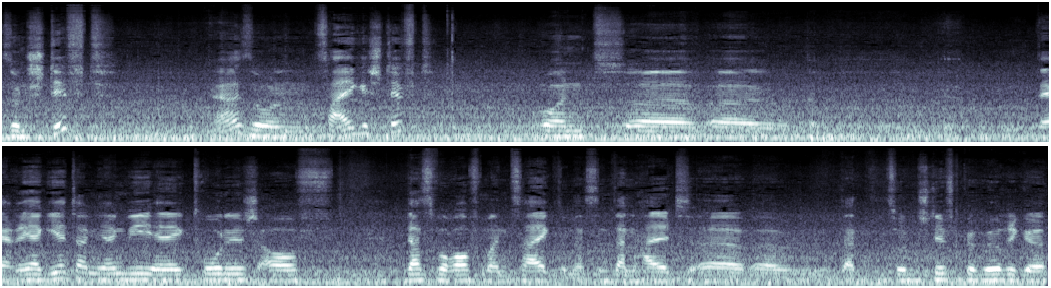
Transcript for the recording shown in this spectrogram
so ein Stift, ja, so ein Zeigestift. Und äh, äh, der reagiert dann irgendwie elektronisch auf das, worauf man zeigt. Und das sind dann halt äh, äh, dazu ein Stift gehörige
